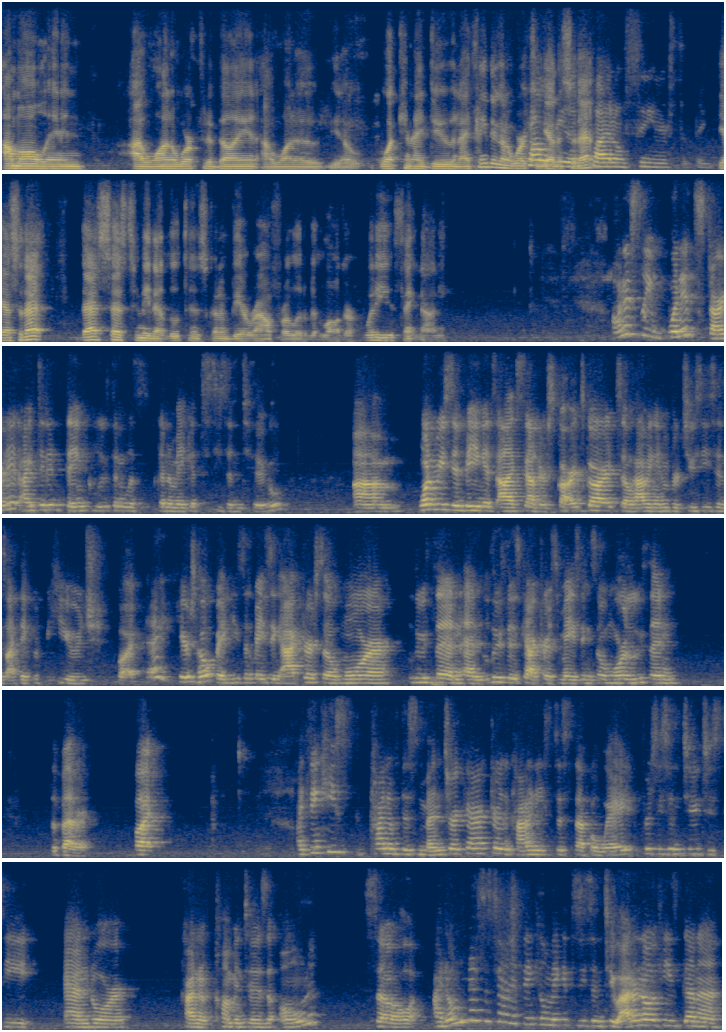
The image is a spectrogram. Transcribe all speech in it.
"I'm all in. I want to work for the billion. I want to, you know, what can I do? And I think they're going to work Probably together. So that, final scene or something. yeah, so that that says to me that Luthen is going to be around for a little bit longer. What do you think, Nani? honestly, when it started, I didn't think Luthen was gonna make it to season two. Um, one reason being it's Alexander Skarsgård, so having him for two seasons I think would be huge. But hey, here's hoping. He's an amazing actor, so more Luthen, and Luthen's character is amazing, so more Luthen, the better. But I think he's kind of this mentor character that kind of needs to step away for season two to see Andor kind of come into his own. So I don't necessarily think he'll make it to season two. I don't know if he's gonna.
